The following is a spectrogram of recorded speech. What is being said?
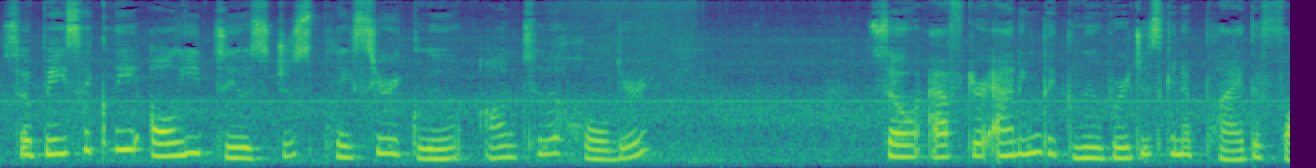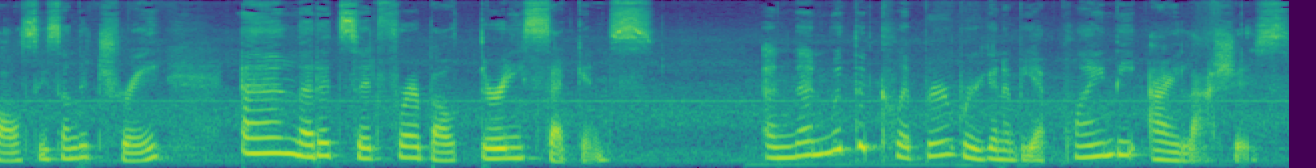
So basically all you do is just place your glue onto the holder so after adding the glue, we're just going to apply the falsies on the tray and let it sit for about 30 seconds. And then with the clipper, we're going to be applying the eyelashes.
